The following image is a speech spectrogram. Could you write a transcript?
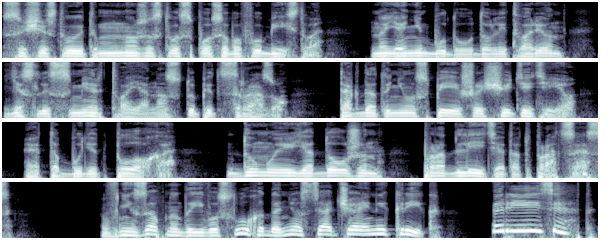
«Существует множество способов убийства, но я не буду удовлетворен, если смерть твоя наступит сразу. Тогда ты не успеешь ощутить ее. Это будет плохо. Думаю, я должен продлить этот процесс». Внезапно до его слуха донесся отчаянный крик. «Ризет!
